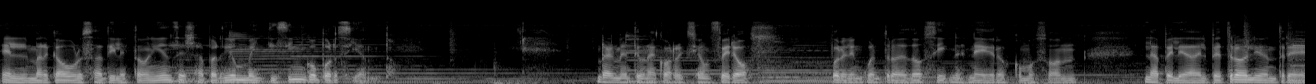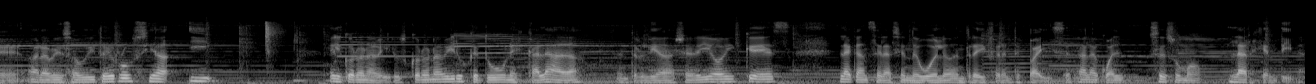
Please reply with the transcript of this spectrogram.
el mercado bursátil estadounidense ya perdió un 25%. Realmente una corrección feroz por el encuentro de dos cisnes negros como son la pelea del petróleo entre Arabia Saudita y Rusia y el coronavirus. Coronavirus que tuvo una escalada entre el día de ayer y hoy, que es la cancelación de vuelos entre diferentes países, a la cual se sumó la Argentina,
